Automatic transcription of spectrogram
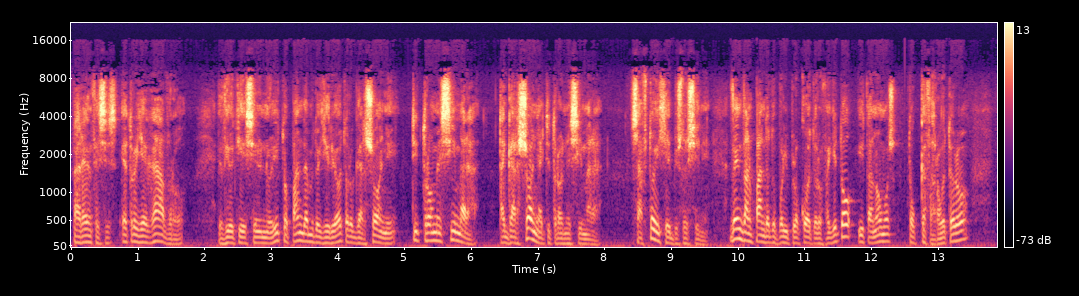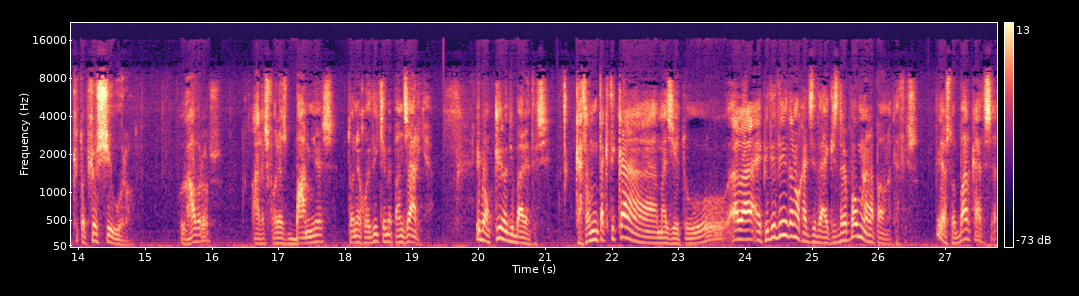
παρένθεσης έτρωγε γάβρο, διότι συνεννοεί το πάντα με το γυριότερο γκαρσόνι τι τρώμε σήμερα. Τα γκαρσόνια τι τρώνε σήμερα. Σε αυτό είχε εμπιστοσύνη. Δεν ήταν πάντα το πολυπλοκότερο φαγητό, ήταν όμως το καθαρότερο και το πιο σίγουρο. Γάβρος, άλλες φορές μπάμιες, τον έχω δει και με παντζάρια. Λοιπόν, κλείνω την παρένθεση. Καθόμουν τακτικά μαζί του, αλλά επειδή δεν ήταν ο Χατζηδάκης, ντρεπόμουν να πάω να καθίσω. Πήγα στο μπαρ, κάθισα.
